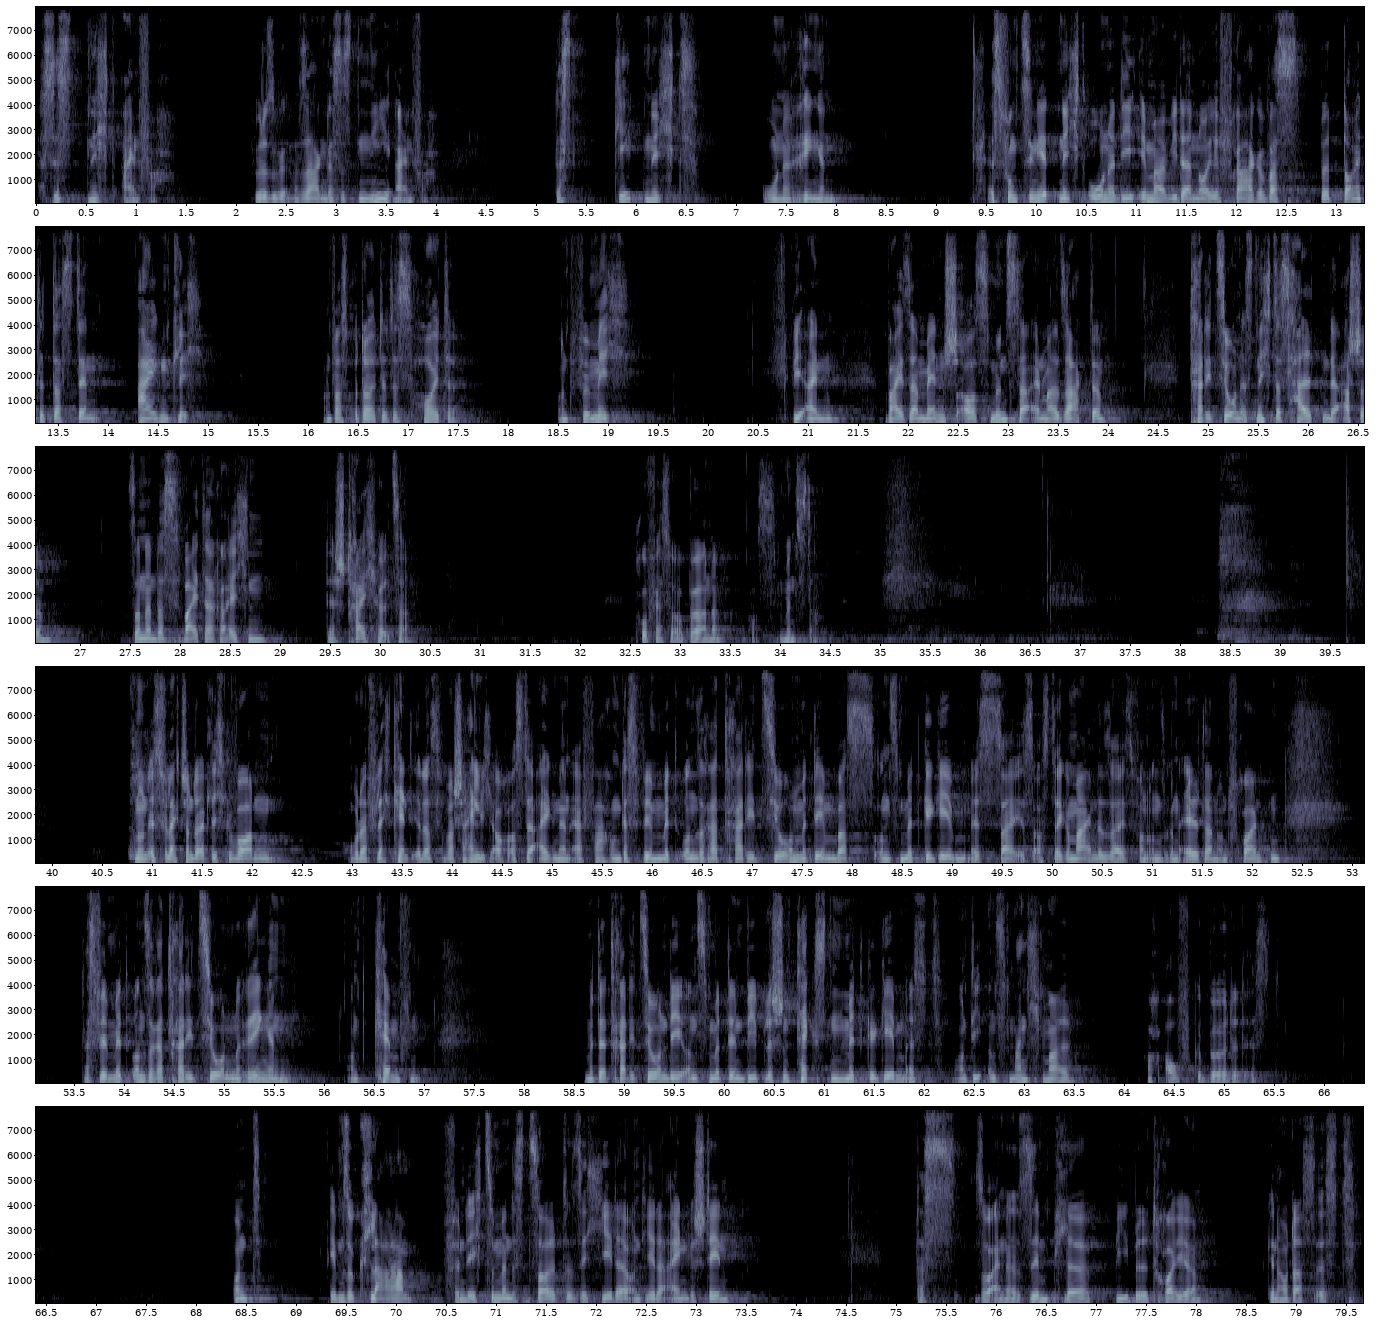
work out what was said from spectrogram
das ist nicht einfach. Ich würde sogar sagen, das ist nie einfach. Das geht nicht ohne Ringen. Es funktioniert nicht ohne die immer wieder neue Frage, was bedeutet das denn eigentlich? Und was bedeutet es heute? Und für mich? Wie ein weiser Mensch aus Münster einmal sagte, Tradition ist nicht das Halten der Asche, sondern das Weiterreichen der Streichhölzer. Professor Börne aus Münster. Nun ist vielleicht schon deutlich geworden, oder vielleicht kennt ihr das wahrscheinlich auch aus der eigenen Erfahrung, dass wir mit unserer Tradition, mit dem, was uns mitgegeben ist, sei es aus der Gemeinde, sei es von unseren Eltern und Freunden, dass wir mit unserer Tradition ringen und kämpfen. Mit der Tradition, die uns mit den biblischen Texten mitgegeben ist und die uns manchmal auch aufgebürdet ist. Und ebenso klar, finde ich zumindest, sollte sich jeder und jede eingestehen, dass so eine simple Bibeltreue genau das ist.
